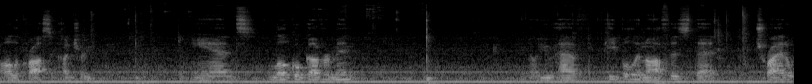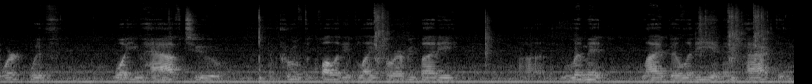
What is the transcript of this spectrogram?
all across the country. And local government, you know, you have people in office that try to work with what you have to improve the quality of life for everybody, uh, limit liability and impact, and,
